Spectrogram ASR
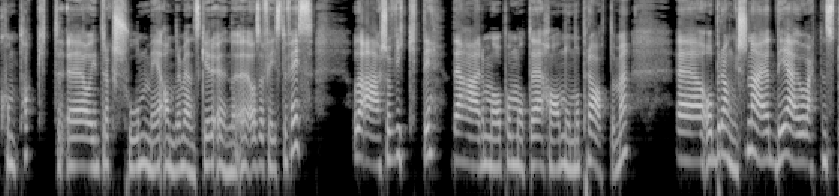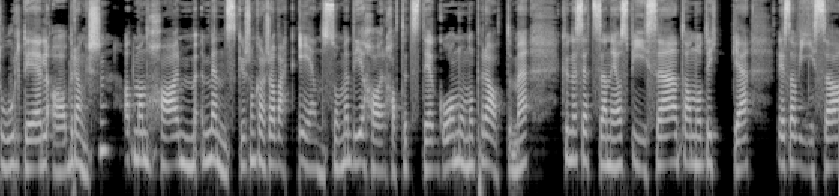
kontakt eh, og interaksjon med andre mennesker, altså face to face. Og det er så viktig det her med å på en måte ha noen å prate med. Eh, og bransjen er jo, det har jo vært en stor del av bransjen. At man har mennesker som kanskje har vært ensomme, de har hatt et sted å gå, noen å prate med, kunne sette seg ned og spise, ta noe å drikke, lese avisa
